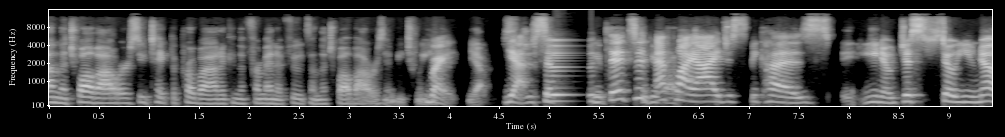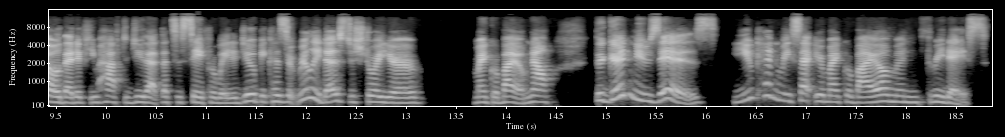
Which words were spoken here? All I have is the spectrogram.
on the 12 hours you take the probiotic and the fermented foods on the 12 hours in between right yeah so yeah so give, that's an fyi just because you know just so you know that if you have to do that that's a safer way to do it because it really does destroy your microbiome now the good news is you can reset your microbiome in three days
